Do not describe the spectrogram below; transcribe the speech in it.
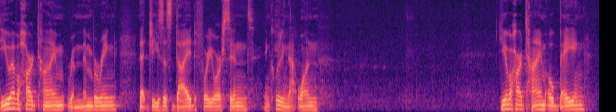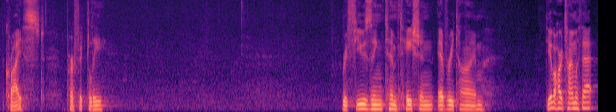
Do you have a hard time remembering that Jesus died for your sins, including that one? Do you have a hard time obeying Christ perfectly? refusing temptation every time. Do you have a hard time with that?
